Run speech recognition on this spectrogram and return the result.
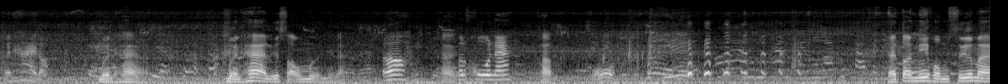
เหมือนห้าเหรอหมื่นห้าหมื่นห้าหรือสองหมื่นนี่แหละ เออใช่ต้นคูณนะครับ โอ้แต่ต้นนี้ผมซื้อมา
